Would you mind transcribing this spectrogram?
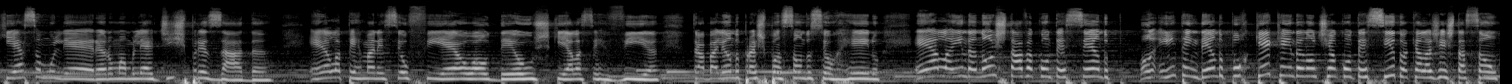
que essa mulher era uma mulher desprezada, ela permaneceu fiel ao Deus que ela servia, trabalhando para a expansão do seu reino. Ela ainda não estava acontecendo, entendendo por que, que ainda não tinha acontecido aquela gestação,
